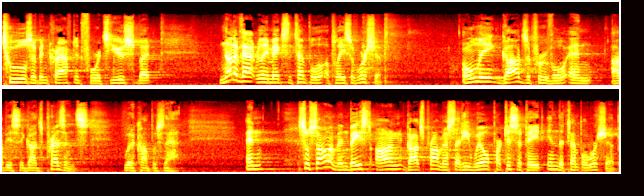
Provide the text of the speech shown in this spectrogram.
tools have been crafted for its use, but none of that really makes the temple a place of worship. Only God's approval and obviously God's presence would accomplish that. And so Solomon, based on God's promise that he will participate in the temple worship,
